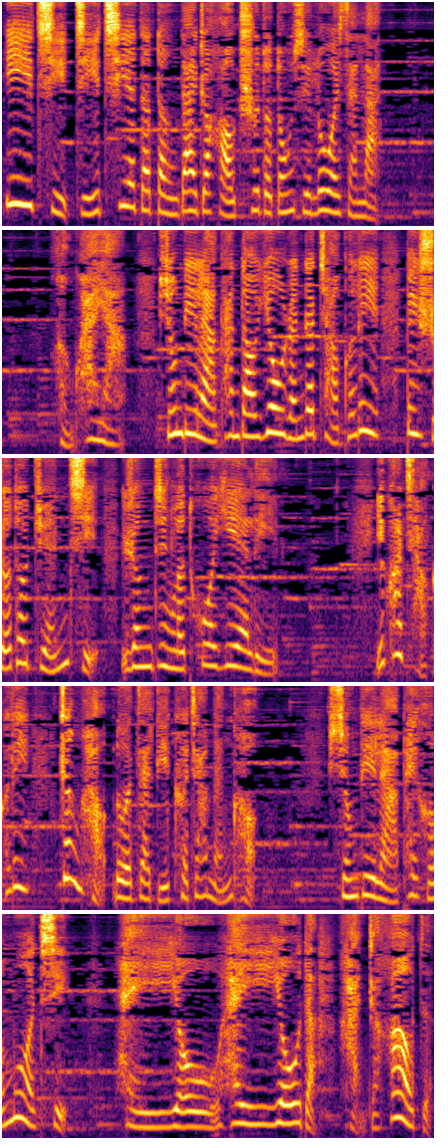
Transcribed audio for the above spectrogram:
一起急切地等待着好吃的东西落下来。很快呀，兄弟俩看到诱人的巧克力被舌头卷起，扔进了唾液里。一块巧克力正好落在迪克家门口，兄弟俩配合默契，嘿呦嘿呦地喊着号子，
